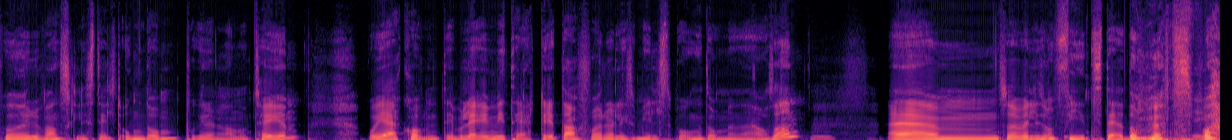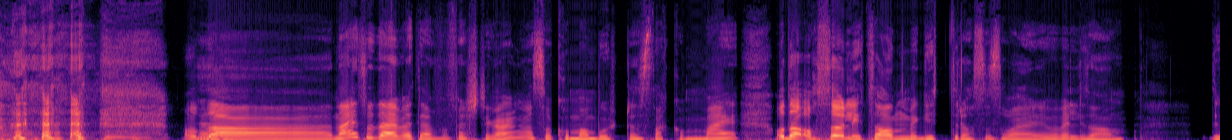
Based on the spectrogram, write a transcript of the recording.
for vanskeligstilt ungdom på Grønland og Tøyen. Og jeg kom, jeg ble invitert dit da, for å liksom hilse på ungdommene og sånn. Mm. Em, så det er et veldig sånn fint sted å møtes på. og da Nei, så der møtte jeg ham for første gang, og så kom han bort og snakka med meg. Og da også litt sånn med gutter også, så var jeg jo veldig sånn du,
